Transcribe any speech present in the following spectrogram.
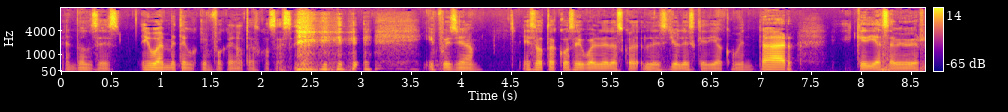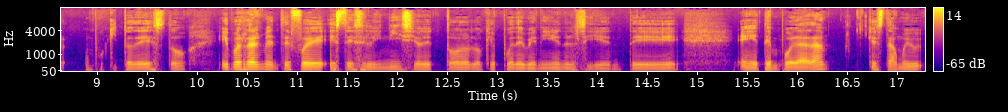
Entonces, igual me tengo que enfocar en otras cosas. y pues ya, es otra cosa igual de las cuales yo les quería comentar, quería saber un poquito de esto. Y pues realmente fue, este es el inicio de todo lo que puede venir en el siguiente eh, temporada que está muy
